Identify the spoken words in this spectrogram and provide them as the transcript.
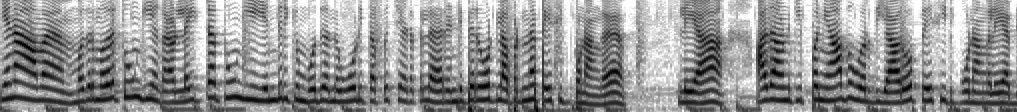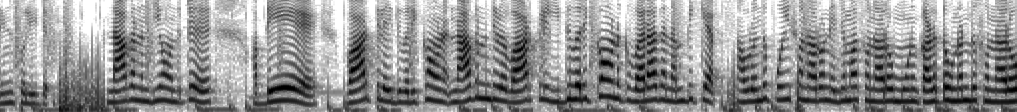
ஏன்னா அவன் முதல் முதல்ல தூங்கி லைட்டாக தூங்கி எந்திரிக்கும் போது அந்த ஓடி தப்பிச்ச இடத்துல ரெண்டு பேர் ரோட்டில் அப்படி தான் பேசிட்டு போனாங்க. இல்லையா? அது அவனுக்கு இப்போ ஞாபகம் வருது. யாரோ பேசிட்டு போனாங்களே அப்படின்னு சொல்லிட்டு. நாகநந்தியும் வந்துட்டு அப்படியே வார்த்தையில் இது வரைக்கும் அவனை நாகநந்தியோட வார்த்தையில் இது வரைக்கும் அவனுக்கு வராத நம்பிக்கை. அவர் வந்து பொய் சொன்னாரோ நிஜமாக சொன்னாரோ மூணு காலத்தை உணர்ந்து சொன்னாரோ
